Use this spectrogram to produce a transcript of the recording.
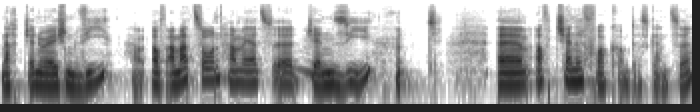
Nach Generation V auf Amazon haben wir jetzt äh, Gen Z. Ähm, auf Channel 4 kommt das Ganze.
